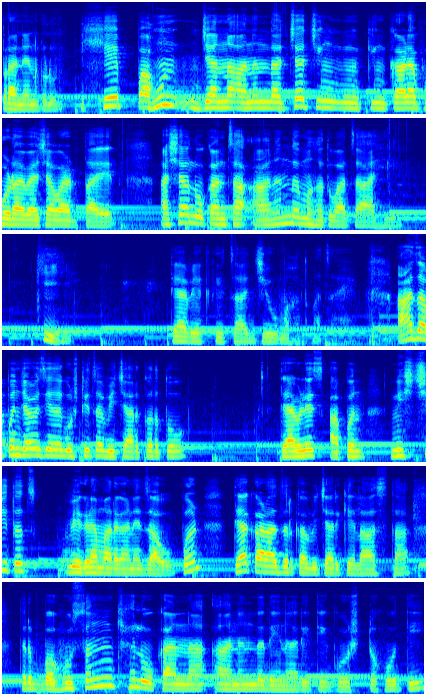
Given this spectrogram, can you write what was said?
प्राण्यांकडून हे पाहून ज्यांना आनंदाच्या चिं किंकाळ्या फोडाव्याच्या वाटत आहेत अशा लोकांचा आनंद महत्त्वाचा आहे की त्या व्यक्तीचा जीव महत्त्वाचा आहे. आज आपण ज्यावेळेस या गोष्टीचा विचार करतो त्यावेळेस आपण निश्चितच वेगळ्या मार्गाने जाऊ. पण त्या काळात जर का विचार केला असता तर बहुसंख्य लोकांना आनंद देणारी ती गोष्ट होती.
